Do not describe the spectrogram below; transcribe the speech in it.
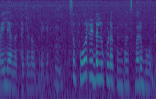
ಆಯಿಲಿ ಆಗುತ್ತೆ ಕೆಲವೊಬ್ಬರಿಗೆ ಸೊ ಫೋರ್ ಹೆಡ್ಡಲ್ಲೂ ಕೂಡ ಪಿಂಪಲ್ಸ್ ಬರಬಹುದು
